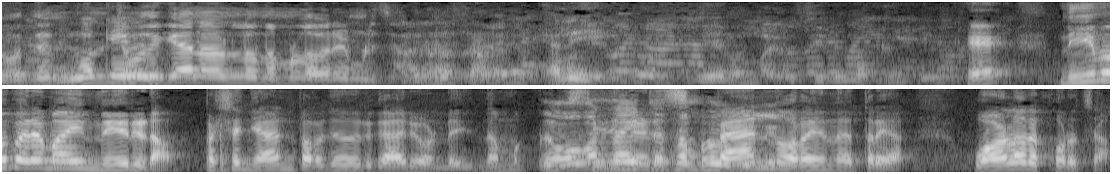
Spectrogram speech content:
ചോദ്യം നിങ്ങൾക്ക് ചോദിക്കാനാണല്ലോ നമ്മൾ അവരെ വിളിച്ചിരിക്കുന്നത്. അല്ലേ ഏ, നിയമപരമായി നേരിടാം. പക്ഷെ ഞാൻ പറഞ്ഞ ഒരു കാര്യമുണ്ട്. നമുക്ക് സ്പാൻ എന്ന് പറയുന്നത് എത്രയാ? വളരെ കുറച്ചാ.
